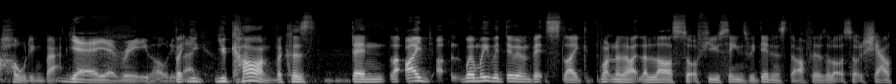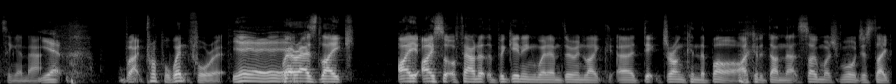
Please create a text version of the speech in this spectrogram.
holding back. yeah, yeah, really holding But back. you, you can't because then like I when we were doing bits like one of the, like the last sort of few scenes we did and stuff, there was a lot of sort of shouting and that. Yep. Like proper went for it. Yeah, yeah, yeah, yeah. Whereas like I, I sort of found at the beginning when I'm doing like uh, Dick drunk in the bar, I could have done that so much more. Just like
